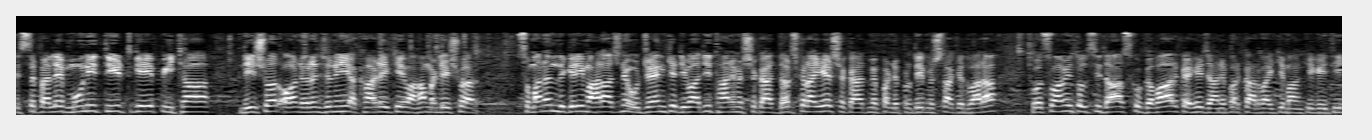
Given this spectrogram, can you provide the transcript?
इससे पहले मोनी तीर्थ के पीठाधीश्वर और निरंजनी अखाड़े के महामंडलेश्वर सुमानंद गिरी महाराज ने उज्जैन के जीवाजी थाने में शिकायत दर्ज कराई है। शिकायत में पंडित प्रदीप मिश्रा के द्वारा गोस्वामी तुलसीदास को गवार कहे जाने पर कार्रवाई की मांग की गई थी।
